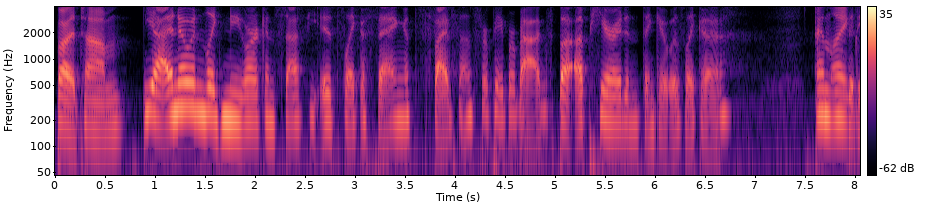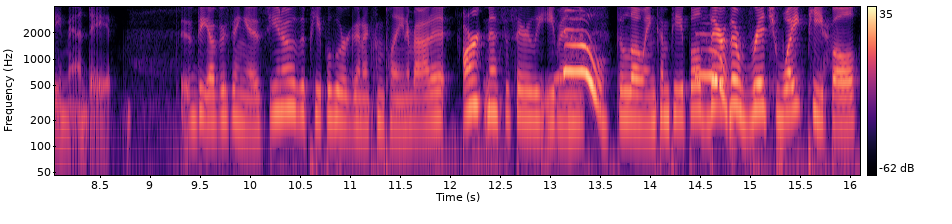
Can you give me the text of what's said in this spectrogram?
But um Yeah, I know in like New York and stuff, it's like a thing. It's five cents for paper bags, but up here, I didn't think it was like a and like city mandate. the other thing is, you know, the people who are going to complain about it aren't necessarily even No! the low income people. They're the rich white people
